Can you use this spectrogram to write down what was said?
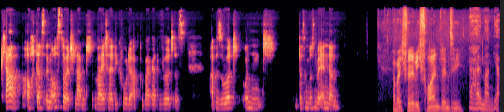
klar, auch dass in Ostdeutschland weiter die Kohle abgebaggert wird, ist absurd und das müssen wir ändern. Aber ich würde mich freuen, wenn Sie. Herr Heilmann, ja.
